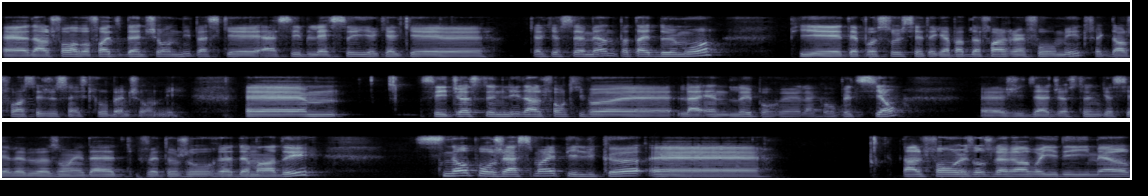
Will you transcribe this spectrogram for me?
dans le fond, on va faire du bench only parce qu'elle s'est blessée il y a quelques, quelques semaines, peut-être deux mois. Puis elle n'était pas sûre si elle était capable de faire un full meet. Fait que dans le fond, elle s'est juste inscrite au bench only. Euh, c'est Justin Lee, dans le fond, qui va euh, la handler pour euh, la compétition. J'ai dit à Justin que s'il avait besoin d'aide, il pouvait toujours demander. Sinon, pour Jasmin et Lucas, dans le fond, eux autres, je leur ai envoyé des emails.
